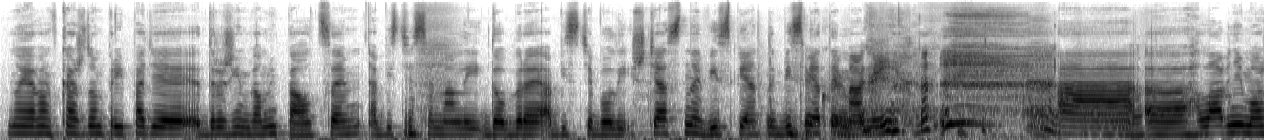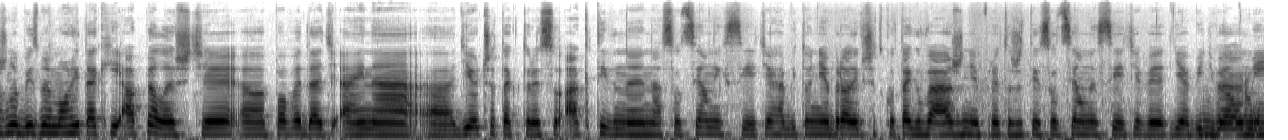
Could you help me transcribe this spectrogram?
No ja vám v každom prípade držím veľmi palce, aby ste sa mali dobre, aby ste boli šťastné, vysmiaté, vysmiaté mami. A uh, hlavne možno by sme mohli taký apel ešte uh, povedať aj na uh, dievčatá, ktoré sú aktívne na sociálnych sieťach, aby to nebrali všetko tak vážne, pretože tie sociálne siete vedia byť Veru. veľmi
